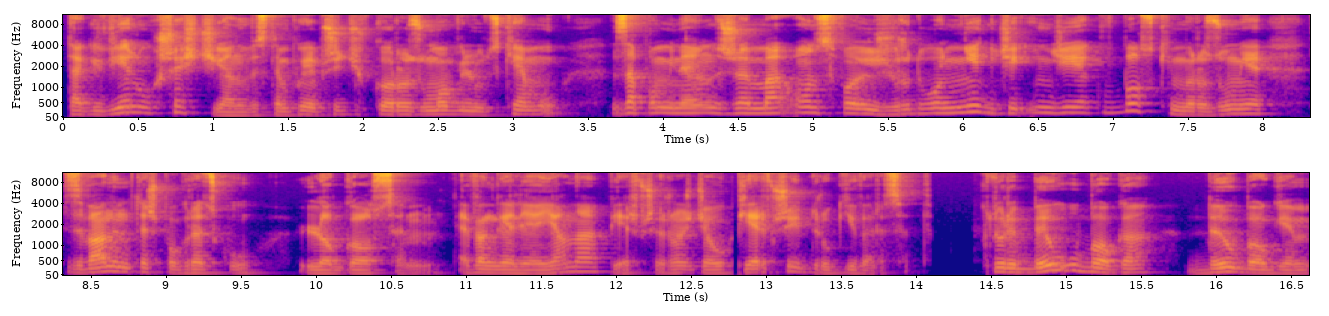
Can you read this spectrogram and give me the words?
tak wielu chrześcijan występuje przeciwko rozumowi ludzkiemu, zapominając, że ma on swoje źródło nie gdzie indziej jak w boskim rozumie, zwanym też po grecku logosem. Ewangelia Jana, pierwszy rozdział, pierwszy i drugi werset. Który był u Boga, był Bogiem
